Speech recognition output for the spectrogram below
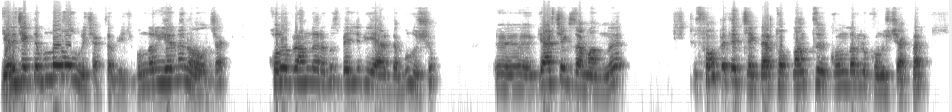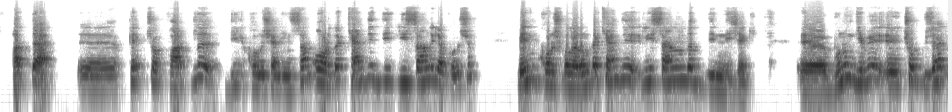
Gelecekte bunlar olmayacak tabii ki. Bunların yerine ne olacak? Hologramlarımız belli bir yerde buluşup e, gerçek zamanlı sohbet edecekler, toplantı konularını konuşacaklar. Hatta e, pek çok farklı dil konuşan insan orada kendi dil, lisanıyla konuşup benim konuşmalarımda kendi lisanında dinleyecek. E, bunun gibi e, çok güzel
